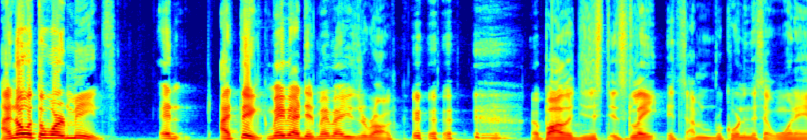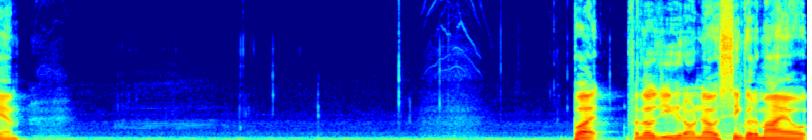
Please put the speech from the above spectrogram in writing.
I know what the word means. And I think maybe I did. Maybe I used it wrong. Apologies. It's, it's late. It's I'm recording this at 1 a.m. But for those of you who don't know, Cinco de Mayo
